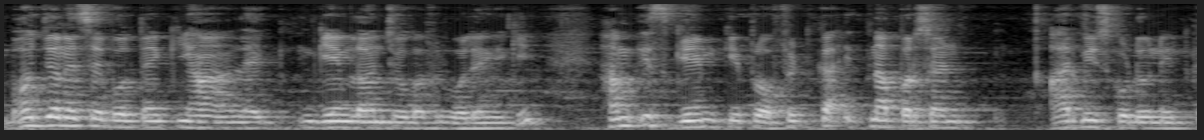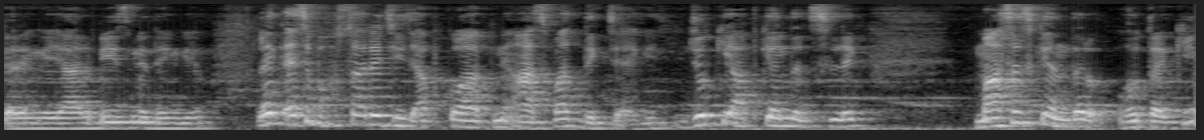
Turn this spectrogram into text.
बहुत जन ऐसे बोलते हैं कि हाँ लाइक गेम लॉन्च होगा, फिर बोलेंगे कि हम इस गेम के प्रॉफिट का इतना परसेंट आर्मीज को डोनेट करेंगे या आर्मीज में देंगे। लाइक ऐसे बहुत सारे चीज़ आपको अपने आसपास दिख जाएगी, जो कि आपके अंदर, जैसे लाइक मासेस के अंदर होता है कि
